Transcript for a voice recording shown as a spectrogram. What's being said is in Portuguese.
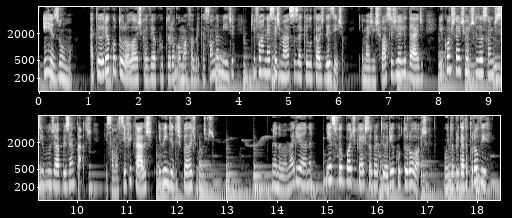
Em resumo, a teoria culturológica vê a cultura como a fabricação da mídia que fornece às massas aquilo que elas desejam imagens falsas de realidade e constante reutilização de símbolos já apresentados, que são massificados e vendidos pelas mídias. Meu nome é Mariana e esse foi o podcast sobre a teoria culturológica. Muito obrigada por ouvir!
